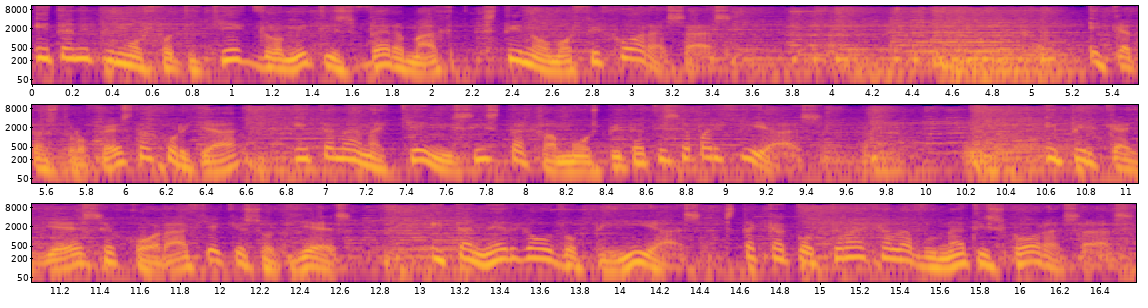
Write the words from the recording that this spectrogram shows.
ήταν επιμορφωτική εκδρομή της Wehrmacht στην όμορφη χώρα σας. Οι καταστροφές στα χωριά ήταν ανακαίνιση στα χαμόσπιτα της επαρχίας. Οι πυρκαγιές σε χωράφια και σοδιές ήταν έργα οδοποιίας στα κακοτράχαλα βουνά της χώρας σας.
